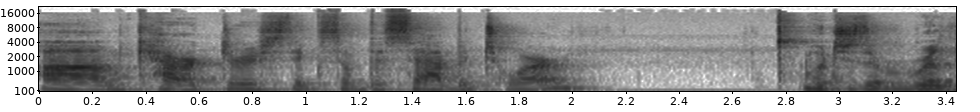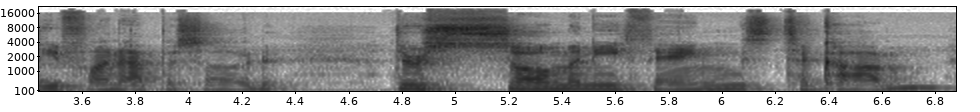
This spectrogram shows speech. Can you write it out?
um, characteristics of the saboteur, which is a really fun episode. There's so many things to come.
